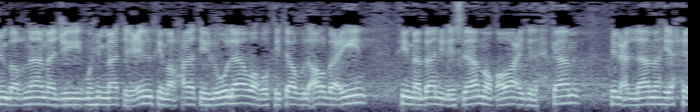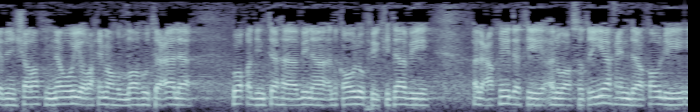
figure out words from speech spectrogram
من برنامج مهمات العلم في مرحلته الأولى وهو كتاب الأربعين في مباني الإسلام وقواعد الأحكام للعلامة يحيى بن شرف النووي رحمه الله تعالى. وقد انتهى بنا القول في كتاب العقيدة الواسطية عند قول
